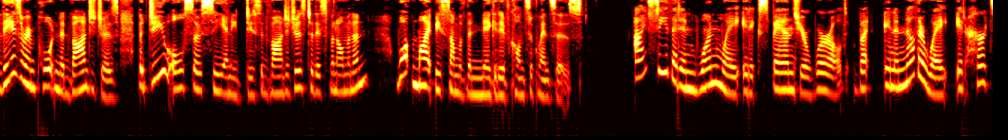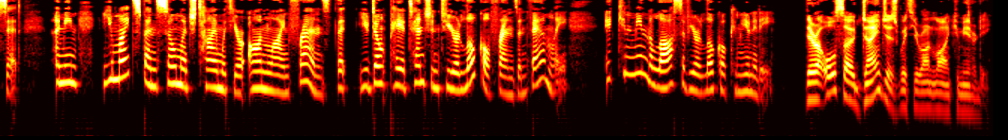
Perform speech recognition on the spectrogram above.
These are important advantages, but do you also see any disadvantages to this phenomenon? What might be some of the negative consequences? I see that in one way it expands your world, but in another way it hurts it. I mean, you might spend so much time with your online friends that you don't pay attention to your local friends and family. It can mean the loss of your local community. There are also dangers with your online community.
